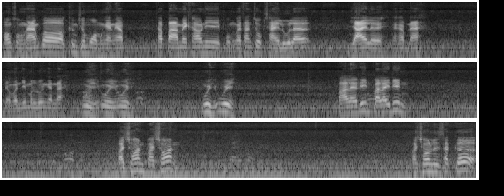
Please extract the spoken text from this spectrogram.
คลองส่งน้ำก็ครึ่งชั่วโมงเหมือนกันครับ ถ้าปลาไม่เข้านี่ผมกับท่านโชคชัยรู้แล้วย้ายเลยนะครับนะ เดี๋ยววันนี้มาลุ้นกันนะ อุ้ยอุ้ยอุ้ยอุ้ยอุ้ยปลาอะไรดิ้นปลาอะไรดิ้นปลาช่อนปลาช่อนปลาช่อนหรือซักเกอร์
